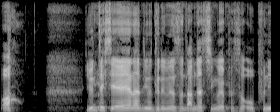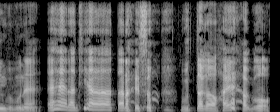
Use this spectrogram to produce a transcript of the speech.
어 윤택 씨 에라디오 들으면서 남자친구 옆에서 오프닝 부분에 에라디야 따라해서 웃다가 화해하고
